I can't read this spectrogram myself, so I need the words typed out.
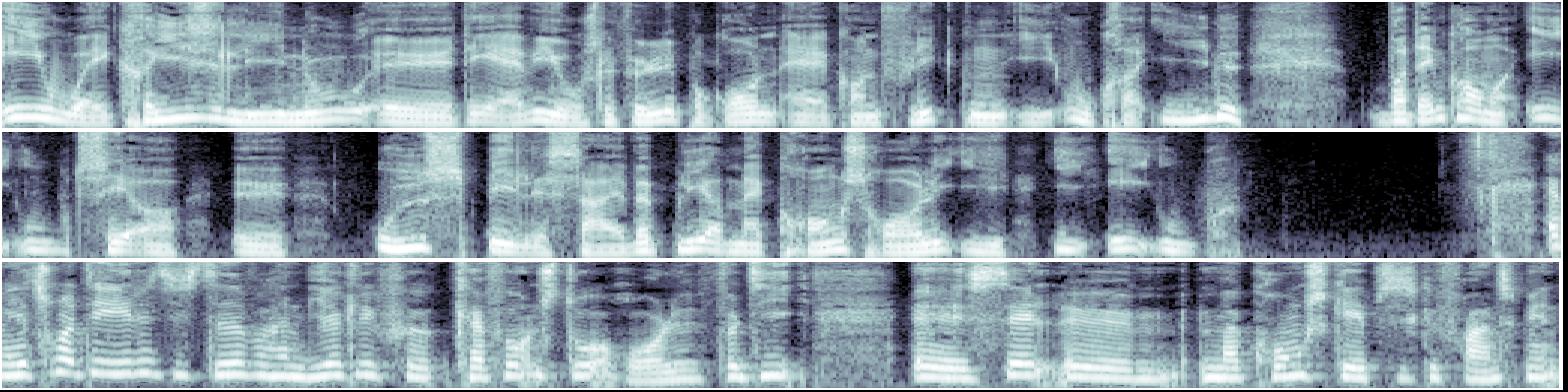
EU er i krise lige nu. Det er vi jo selvfølgelig på grund af konflikten i Ukraine. Hvordan kommer EU til at udspille sig? Hvad bliver Macrons rolle i, i EU? Jamen, jeg tror, det er et af de steder, hvor han virkelig kan få en stor rolle, fordi øh, selv øh, Macron-skeptiske franskmænd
